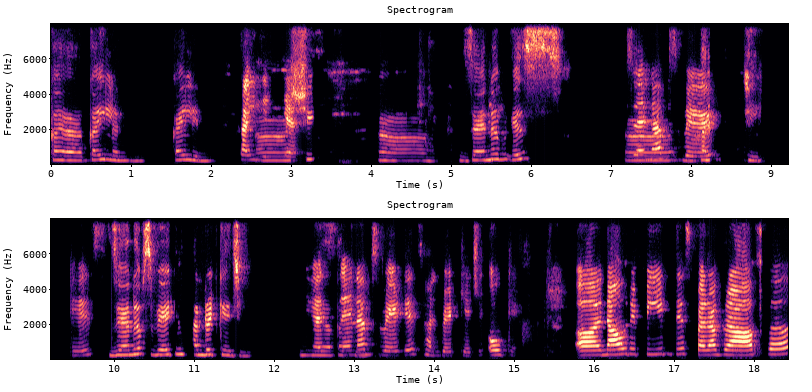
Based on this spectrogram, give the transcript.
ك- كيلا كيل Kylie. uh, yes. she uh, Zainab is... Uh, Zainab's weight is... Zainab's weight is 100 kg. Yes, Zainab's weight is 100 kg. Okay. Uh, now repeat this paragraph, uh,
